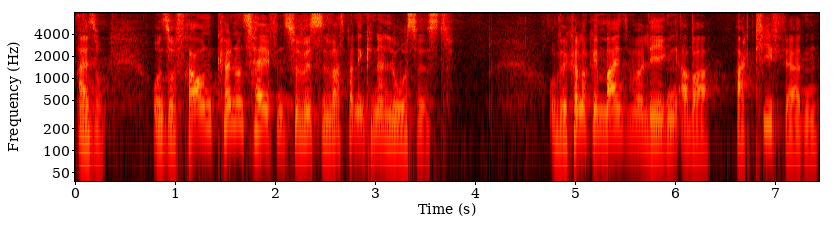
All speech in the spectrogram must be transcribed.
Also, unsere Frauen können uns helfen zu wissen, was bei den Kindern los ist. Und wir können auch gemeinsam überlegen, aber aktiv werden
